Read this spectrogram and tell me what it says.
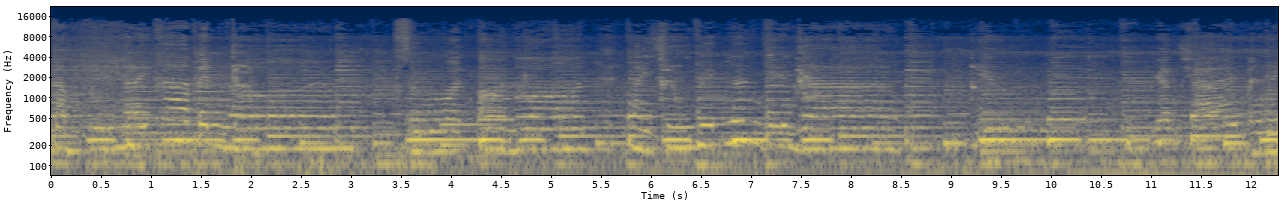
กับผู้ใหญ่ข้าเป็นนอนสวดอ้อนวอนให้ชีวิตนั้นยืนยาวอยู่อย่างชายพเน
